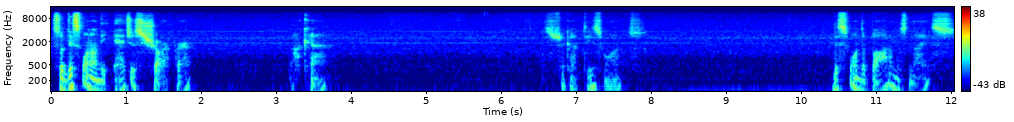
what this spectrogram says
So this one on the edge is sharper. Okay check out these ones. This one the bottom is nice.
